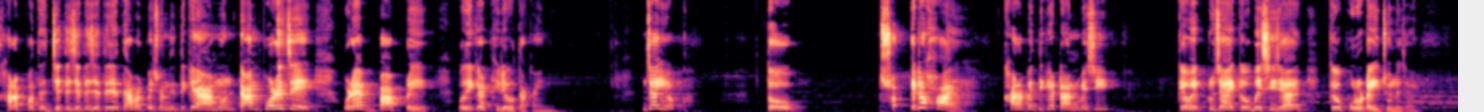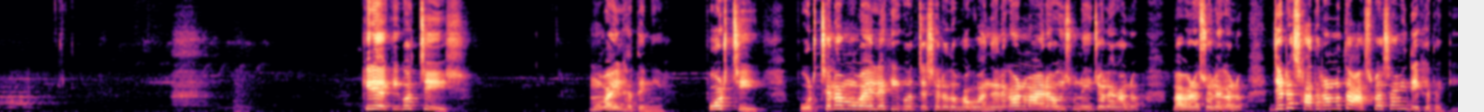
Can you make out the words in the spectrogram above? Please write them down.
খারাপ পথে যেতে যেতে যেতে যেতে আবার পেছন দিকে এমন টান পড়েছে, ওরে বাপরে ওদিকে আর ফিরেও তাকায়নি। যাই হোক তো এটা হয়। খারাপের দিকে টান বেশি, কেউ একটু যায়, কেউ বেশি যায়, কেউ পুরোটাই চলে যায়। কিরে, কী করছিস? মোবাইল হাতে নিয়ে। পড়ছি। পড়ছে না মোবাইলে, কী করছে সেটা তো ভগবান জানে। কারণ মায়েরা ওই শুনেই চলে গেল, বাবারা চলে গেল। যেটা সাধারণত আশপাশে আমি দেখে থাকি,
